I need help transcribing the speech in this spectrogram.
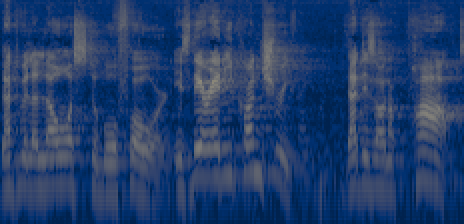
that will allow us to go forward? Is there any country that is on a path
